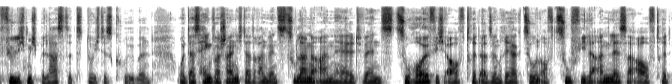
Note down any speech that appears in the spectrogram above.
fühle ich mich belastet durch das Grübeln. Und das hängt wahrscheinlich daran, wenn es zu lange anhält, wenn es zu häufig auftritt, also in Reaktion auf zu viele Anlässe auftritt,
